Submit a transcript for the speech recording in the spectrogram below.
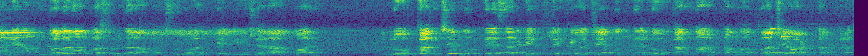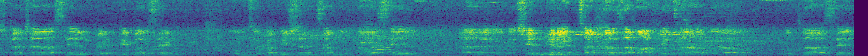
आणि आंदोलनापासून जर आपण सुरुवात केली जर आपण लोकांचे मुद्दे जर घेतले किंवा जे मुद्दे लोकांना आता महत्त्वाचे वाटतात भ्रष्टाचार असेल ट्वेंटी पर्सेंट तुमचं कमिशनचा मुद्दा असेल शेतकऱ्यांचा कर्जमाफीचा मुद्दा असेल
